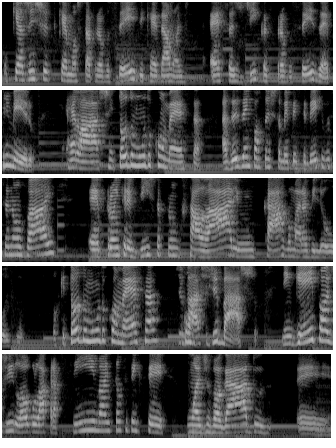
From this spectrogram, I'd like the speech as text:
o que a gente quer mostrar para vocês e quer dar uma, essas dicas para vocês é, primeiro, relaxem, todo mundo começa. Às vezes é importante também perceber que você não vai é, para uma entrevista para um salário, um cargo maravilhoso, porque todo mundo começa de baixo. De baixo. Ninguém pode ir logo lá para cima, então você tem que ser um advogado é,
